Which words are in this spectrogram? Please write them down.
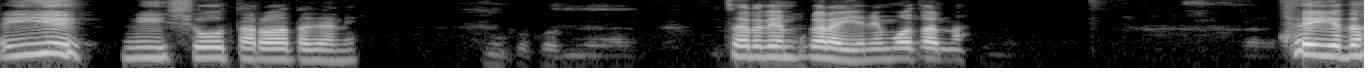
అయ్యి నీ షో తర్వాత గాని. కొన్ని సరే తెంపకరా అయ్యా నేను పోతాన్నా. చెయ్యదా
